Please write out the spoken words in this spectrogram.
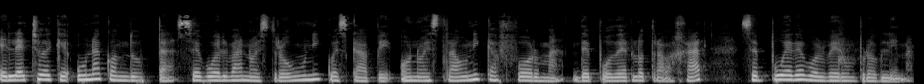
el hecho de que una conducta se vuelva nuestro único escape o nuestra única forma de poderlo trabajar se puede volver un problema.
